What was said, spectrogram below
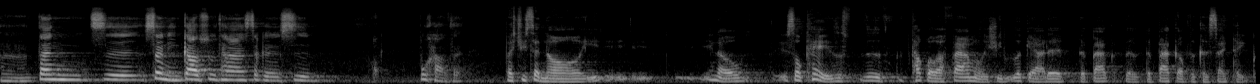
嗯、但是圣灵告诉他这个是不好的。But she said, no, y- y- you know, it's okay. This, this is talk about family. She look at it, the back, the, the back of the cassette tape.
